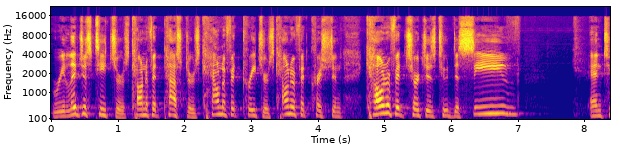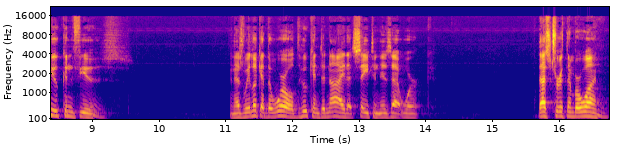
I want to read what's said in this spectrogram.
religious teachers, counterfeit pastors, counterfeit preachers, counterfeit Christians, counterfeit churches to deceive and to confuse. And as we look at the world, who can deny that Satan is at work? That's truth number one.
